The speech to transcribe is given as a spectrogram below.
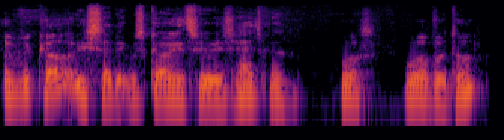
And McCartney said it was going through his head, going, "What? What have I done?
